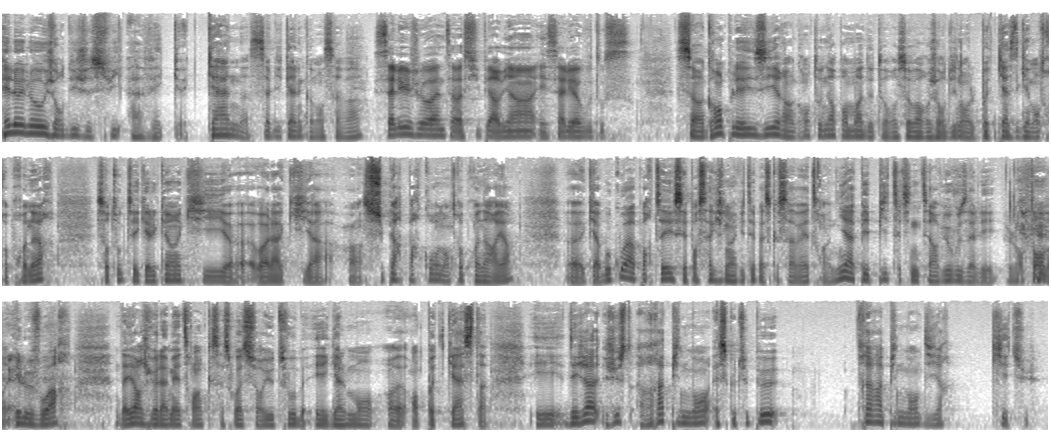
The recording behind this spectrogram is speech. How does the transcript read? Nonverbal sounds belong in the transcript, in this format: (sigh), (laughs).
Hello, hello, aujourd'hui je suis avec Cannes. Salut Cannes, comment ça va? Salut Johan, ça va super bien et salut à vous tous. C'est un grand plaisir, un grand honneur pour moi de te recevoir aujourd'hui dans le podcast Game Entrepreneur. Surtout que tu es quelqu'un qui, euh, voilà, qui a un super parcours en entrepreneuriat, euh, qui a beaucoup à apporter. C'est pour ça que je l'ai invité parce que ça va être un nid à pépite cette interview. Vous allez l'entendre (laughs) et le voir. D'ailleurs, je vais la mettre, hein, que ça soit sur YouTube et également euh, en podcast. Et déjà, juste rapidement, est-ce que tu peux très rapidement dire qui es-tu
